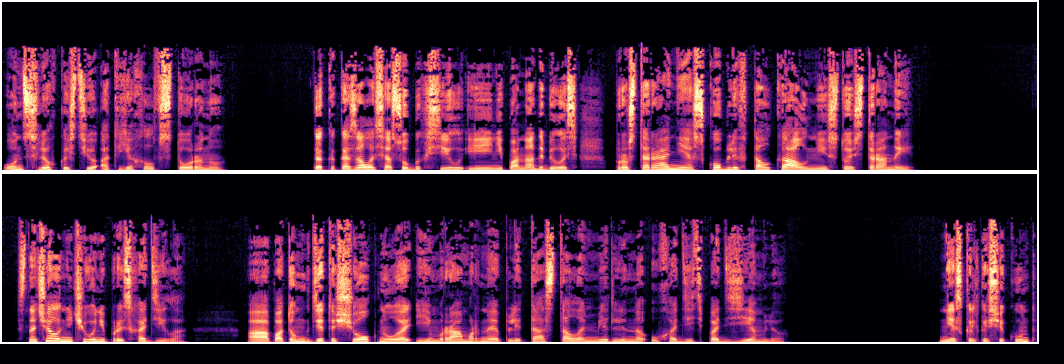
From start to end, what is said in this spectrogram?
Он с легкостью отъехал в сторону. Как оказалось, особых сил и не понадобилось, просто ранее Скоблев толкал не с той стороны — Сначала ничего не происходило, а потом где-то щелкнуло, и мраморная плита стала медленно уходить под землю. Несколько секунд,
